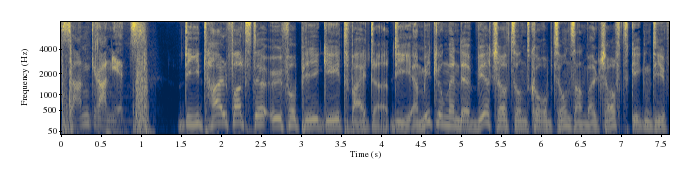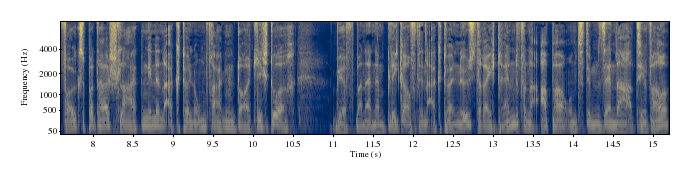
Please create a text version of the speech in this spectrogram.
San Granitz. Die Talfahrt der ÖVP geht weiter. Die Ermittlungen der Wirtschafts- und Korruptionsanwaltschaft gegen die Volkspartei schlagen in den aktuellen Umfragen deutlich durch. Wirft man einen Blick auf den aktuellen Österreich-Trend von der APA und dem Sender ATV,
